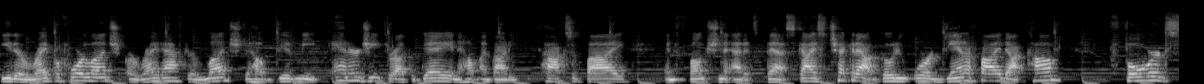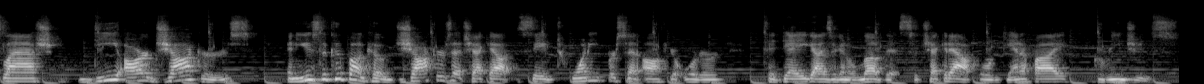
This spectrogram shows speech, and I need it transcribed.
either right before lunch or right after lunch to help give me energy throughout the day and help my body detoxify and function at its best. Guys, check it out. Go to Organifi.com forward slash DR Jockers and use the coupon code Jockers at checkout to save 20% off your order today. You guys are going to love this. So check it out Organifi Green Juice.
